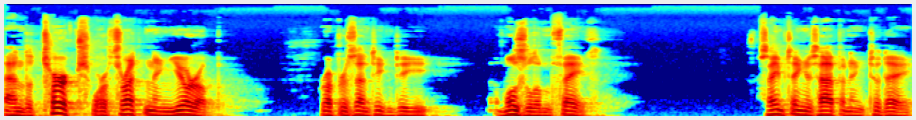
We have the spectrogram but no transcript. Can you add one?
And the Turks were threatening Europe, representing the Muslim faith. Same thing is happening today.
